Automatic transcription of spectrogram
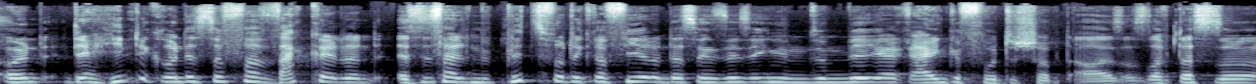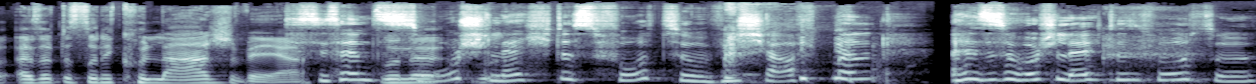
und der Hintergrund ist so verwackelt und es ist halt mit Blitz fotografiert und deswegen sieht es irgendwie so mega reingefotoshoppt aus, als ob das so, als ob das so eine Collage wäre. Es ist ein So so, eine- schlechtes Foto. Wie schafft man Ein so schlechtes Foto.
